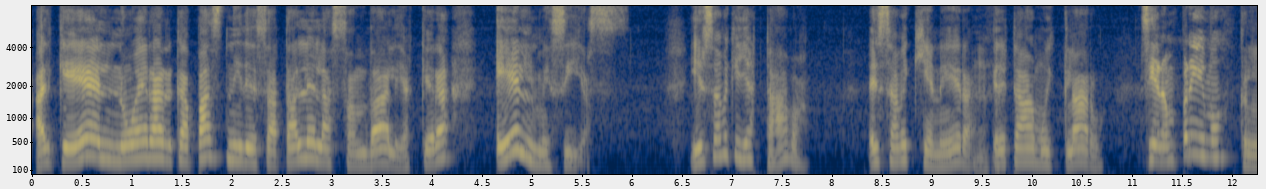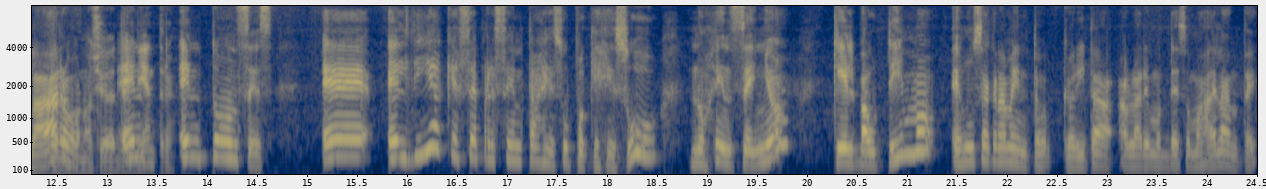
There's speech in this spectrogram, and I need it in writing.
al que él no era capaz ni desatarle las sandalias, que era el Mesías. Y él sabe que ya estaba. Él sabe quién era. Él estaba muy claro. Si eran primos, Claro. reconoció desde el vientre. Entonces, eh, el día que se presenta Jesús, porque Jesús nos enseñó que el bautismo es un sacramento, que ahorita hablaremos de eso más adelante,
